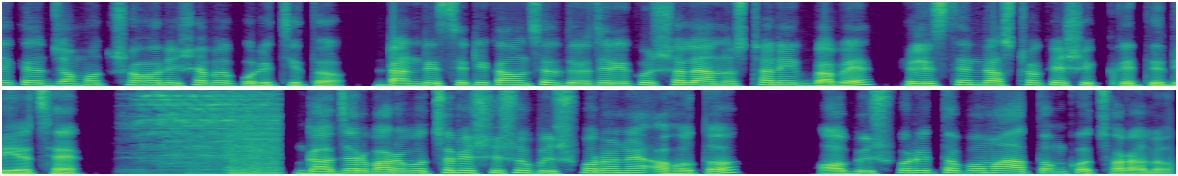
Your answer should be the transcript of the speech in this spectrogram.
থেকে জমজ শহর হিসেবে পরিচিত। ডান্ডি সিটি কাউন্সিল দুই হাজার একুশ সালে আনুষ্ঠানিকভাবে ফিলিস্তিন রাষ্ট্রকে স্বীকৃতি দিয়েছে। গাজার বারো বছরের শিশু বিস্ফোরণে আহত অবিস্ফোরিত বোমা আতঙ্ক ছড়ালো।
